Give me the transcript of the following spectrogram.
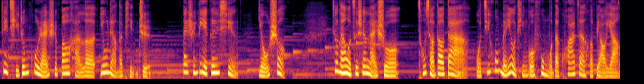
这其中固然是包含了优良的品质，但是劣根性尤盛。就拿我自身来说，从小到大，我几乎没有听过父母的夸赞和表扬，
